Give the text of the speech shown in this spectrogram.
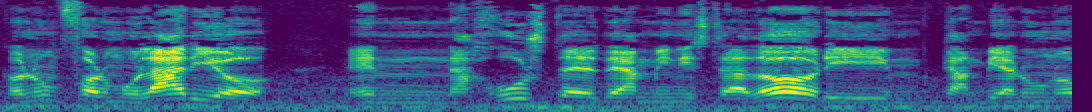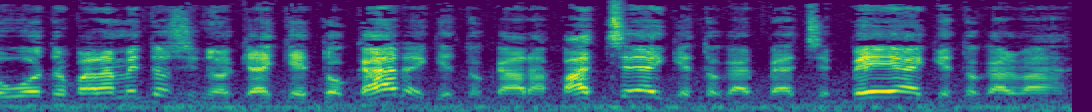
con un formulario en ajustes de administrador y cambiar uno u otro parámetro, sino que hay que tocar, hay que tocar Apache, hay que tocar PHP, hay que tocar,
